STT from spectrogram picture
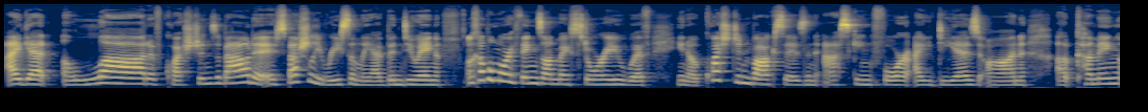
I get a lot of questions about, especially recently. I've been doing a couple more things on my story with, you know, question boxes and asking for ideas on upcoming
